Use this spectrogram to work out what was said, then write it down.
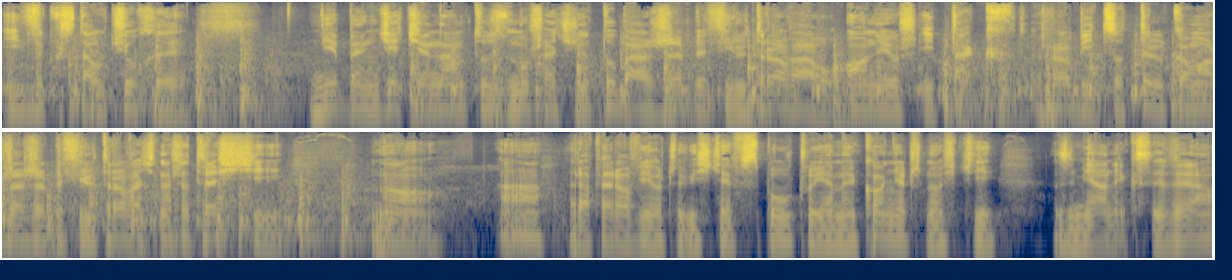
i wykształciuchy. Nie będziecie nam tu zmuszać YouTube'a, żeby filtrował. On już i tak robi co tylko może, żeby filtrować nasze treści. No, a raperowi oczywiście współczujemy konieczności zmiany ksywy, a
